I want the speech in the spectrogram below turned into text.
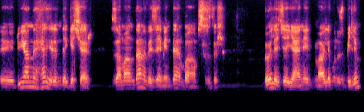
e, dünyanın her yerinde geçer. Zamandan ve zeminden bağımsızdır. Böylece yani malumunuz bilim,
